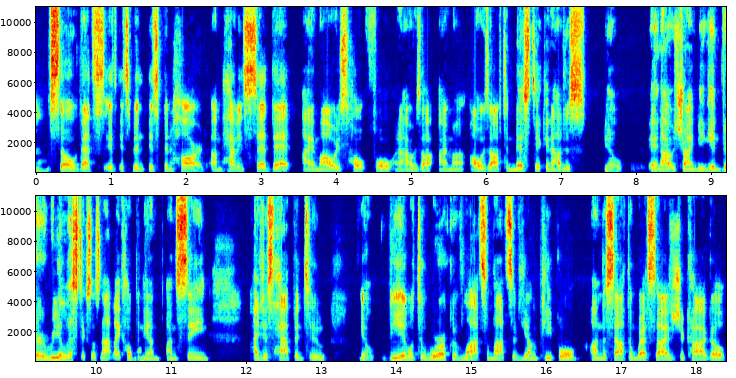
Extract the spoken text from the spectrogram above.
Mm-hmm. So that's it, has been it's been hard. Um, having said that, I am always hopeful and I was I'm uh, always optimistic, and I'll just you know, and I was trying to be get very realistic. So it's not like hoping the un- unseen. I just happen to you know be able to work with lots and lots of young people on the south and west side of Chicago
